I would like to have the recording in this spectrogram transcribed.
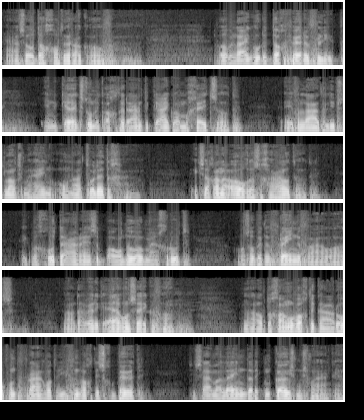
En zo dacht God er ook over. Wel belangrijk hoe de dag verder verliep. In de kerk stond ik achteraan te kijken waar mijn geet zat. Even later liep ze langs me heen om naar het toilet te gaan. Ik zag aan haar ogen dat ze gehuild had. Ik begroette haar en ze beantwoordde mijn groet alsof ik een vreemde vrouw was. Nou, daar werd ik erg onzeker van. Nou, op de gang wachtte ik haar op om te vragen wat er die vannacht is gebeurd. Ze zei me alleen dat ik een keus moest maken.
